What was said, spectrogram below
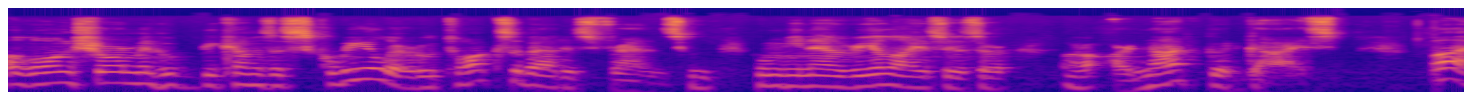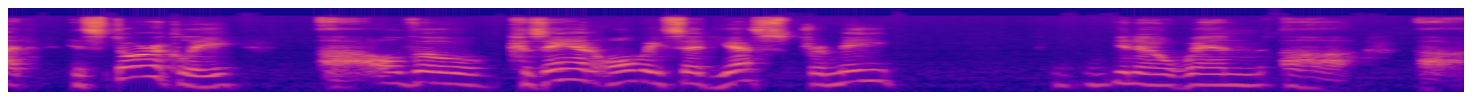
a longshoreman who becomes a squealer, who talks about his friends, who, whom he now realizes are, are, are not good guys. But historically, uh, although Kazan always said, yes, for me, you know, when uh, uh,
